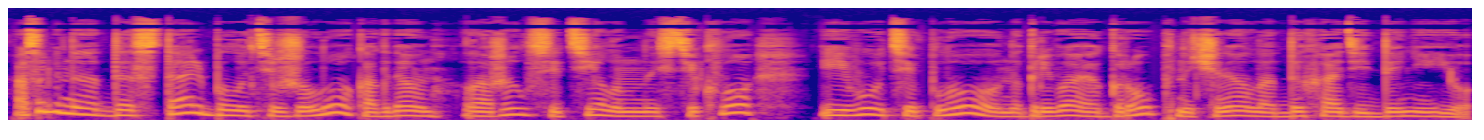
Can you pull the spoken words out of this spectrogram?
Особенно Десталь было тяжело, когда он ложился телом на стекло, и его тепло, нагревая гроб, начинало доходить до нее.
